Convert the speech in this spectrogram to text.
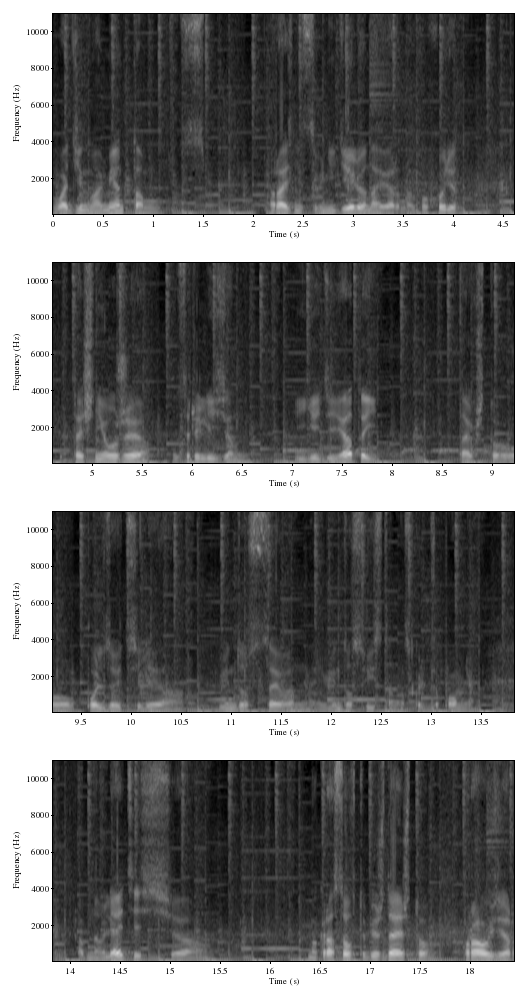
в один момент, там с разницей в неделю, наверное, выходит, точнее уже зарелизен E9, так что пользователи Windows 7 и Windows Vista, насколько помню, обновляйтесь. Microsoft убеждает, что браузер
